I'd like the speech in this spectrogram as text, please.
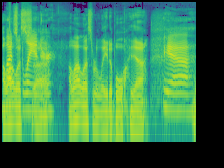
A much lot less blander. Uh, a lot less relatable. Yeah. yeah.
